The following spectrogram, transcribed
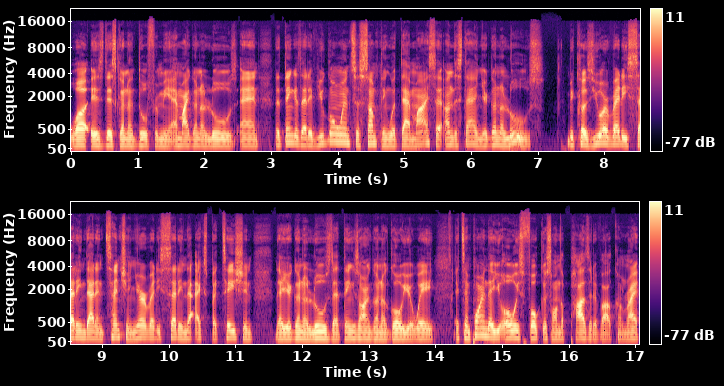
What is this going to do for me? Am I going to lose? And the thing is that if you go into something with that mindset, understand you're going to lose because you're already setting that intention. You're already setting that expectation that you're going to lose, that things aren't going to go your way. It's important that you always focus on the positive outcome, right?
